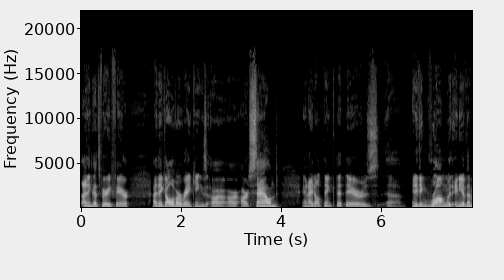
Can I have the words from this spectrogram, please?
I think that's very fair. I think all of our rankings are are, are sound, and I don't think that there's uh, anything wrong with any of them.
